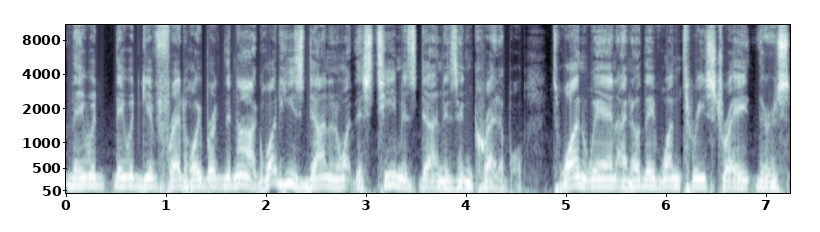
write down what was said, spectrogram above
they would they would give Fred Hoiberg the nog. What he's done and what this team has done is incredible. It's one win. I know they've won three straight. There's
